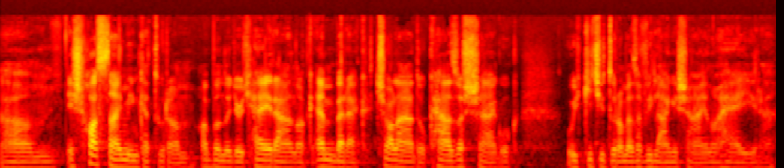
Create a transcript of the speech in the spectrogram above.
Um, és használj minket, Uram, abban, hogy, hogy helyreállnak emberek, családok, házasságok, úgy kicsit, Uram, ez a világ is álljon a helyére.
